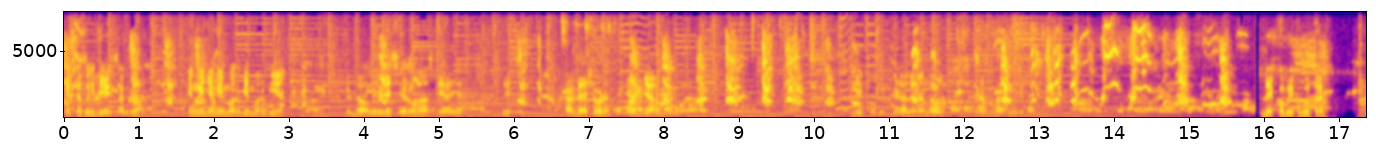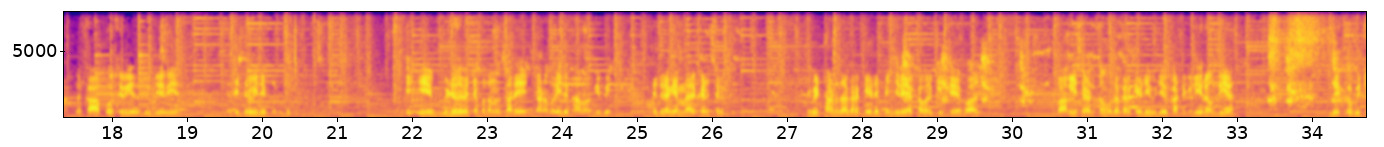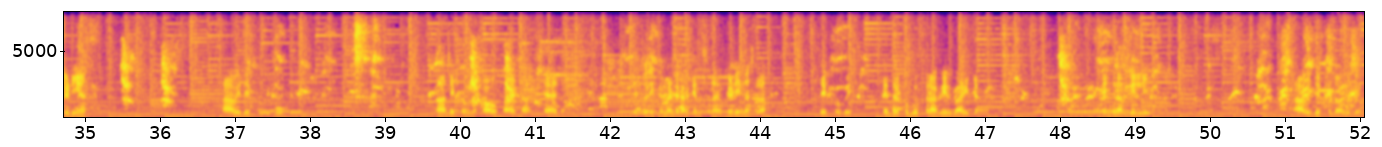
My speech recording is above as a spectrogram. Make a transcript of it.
ਇੱਥੇ ਤੁਸੀਂ ਦੇਖ ਸਕਦੇ ਹੋ, ਚੰਗੇ ਚੰਗੇ ਮੁਰਗੇ ਮੁਰਗੀਆਂ ਤੇ ਡੌਗ ਜਿਹੜੇ ਸੇਲ ਹੋਣ ਵਾਸਤੇ ਆਏ ਆ। ਦੇਖੋ, ਸਾਡਾ ਛੋੜ ਇਹ ਜਰਮਨ ਦੇਖੋ ਵੀ ਕਿਹੜਾ ਲੈਣਾ ਡੌਗ ਜਿਹੜਾ ਮਰਜ਼ੀ ਚ ਦੇਖੋ ਵੀ ਕਬੂਤਰ ਨਕਾਬ ਪੋਸੇ ਵੀ ਹੈ ਤੇ ਦੂਜੇ ਵੀ ਹੈ ਇੱਧਰ ਵੀ ਦੇਖੋ ਕਬੂਤਰ ਤੇ ਇਹ ਵੀਡੀਓ ਦੇ ਵਿੱਚ ਆਪਾਂ ਤੁਹਾਨੂੰ ਸਾਰੇ ਜਾਨਵਰ ਹੀ ਦਿਖਾਵਾਂਗੇ ਵੀ ਇੱਧਰ ਹੈਗੇ ਅਮਰੀਕਨ ਸਿਰਕੀ ਇਹ ਵੀ ਠੰਡ ਦਾ ਕਰਕੇ ਜਿਹੜੇ ਪਿੰਜਰੇ ਆ ਕਵਰ ਕੀਤੇ ਆ ਬਾਅਦ ਬਾਹਰਲੀ ਸਾਈਡ ਤੋਂ ਉਹਦਾ ਕਰਕੇ ਜਿਹੜੀ ਵੀਡੀਓ ਘੱਟ ਕਲੀਅਰ ਆਉਂਦੀ ਆ। ਦੇਖੋ ਵੀ ਚਿੜੀਆਂ। ਆ ਵੀ ਦੇਖੋ ਵੀ ਦੋ ਚਿੜੀਆਂ। ਆ ਦੇਖੋ ਮਕਾਓ ਪੈਟਾ ਸ਼ਾਇਦ। ਤੇ ਤੁਸੀਂ ਕਮੈਂਟ ਕਰਕੇ ਦੱਸਣਾ ਕਿਹੜੀ ਨਸਲ ਆ। ਦੇਖੋ ਵੀ, ਇੱਧਰ ਕਬੂਤਰ ਆ ਗਏ ਵਾਈਟ ਇੱਧਰ ਬਿੱਲੀ। ਆ ਵੀ ਦੇਖੋ ਡੌਗ ਵੀ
